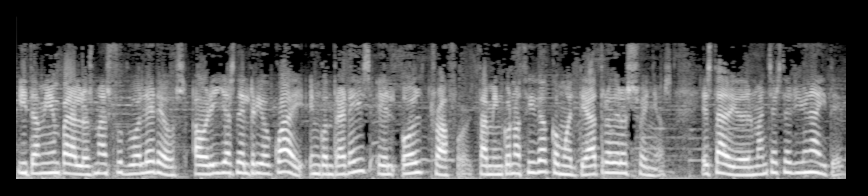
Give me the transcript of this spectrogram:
Y también para los más futboleros, a orillas del río Kwai encontraréis el Old Trafford, también conocido como el Teatro de los Sueños, estadio del Manchester United,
